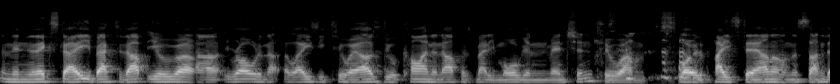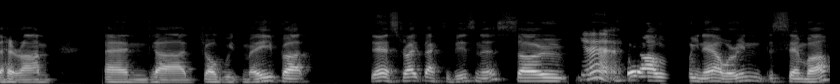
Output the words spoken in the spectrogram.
and then the next day you backed it up. You uh, you rolled a, a lazy two hours. You were kind enough, as Maddie Morgan mentioned, to um slow the pace down on the Sunday run and uh, jog with me. But yeah, straight back to business. So yeah, where are we now? We're in December.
